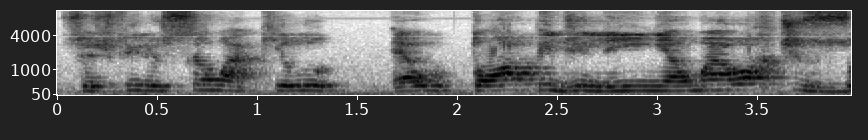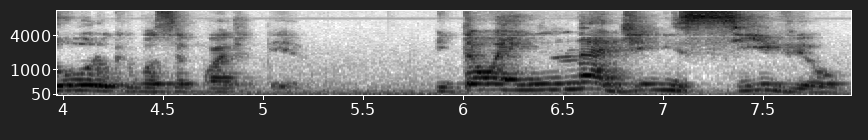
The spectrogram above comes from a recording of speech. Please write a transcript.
Seus filhos são aquilo, é o top de linha, é o maior tesouro que você pode ter. Então é inadmissível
